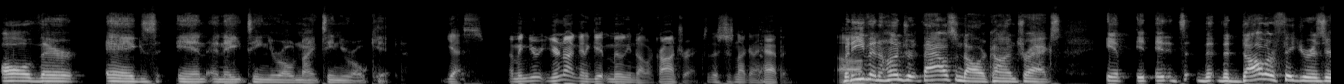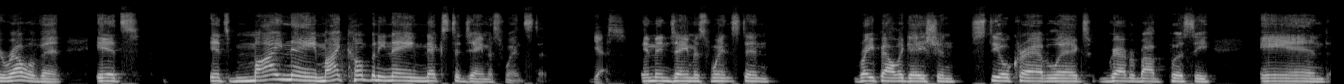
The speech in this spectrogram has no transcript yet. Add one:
all their eggs in an 18 year old, 19 year old kid. Yes. I mean, you're, you're not going to get million dollar contracts. That's just not going to happen. But um, even hundred thousand dollar contracts, if it, it's the, the dollar figure is irrelevant, it's It's my name, my company name next to Jameis Winston. Yes. And then Jameis Winston, rape allegation, steal crab legs, grab her by the pussy, and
